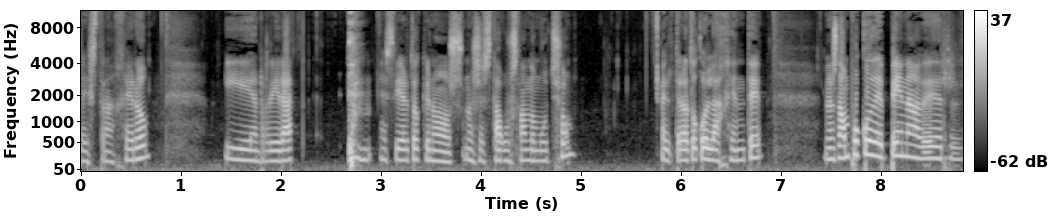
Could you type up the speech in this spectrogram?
extranjero. Y en realidad es cierto que nos, nos está gustando mucho el trato con la gente. Nos da un poco de pena haber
